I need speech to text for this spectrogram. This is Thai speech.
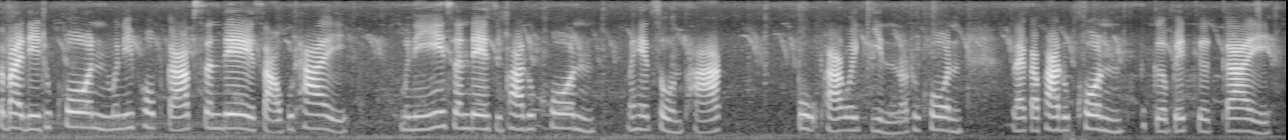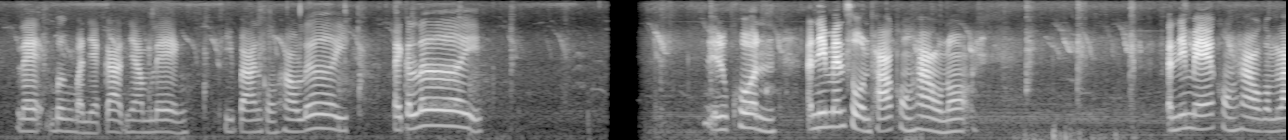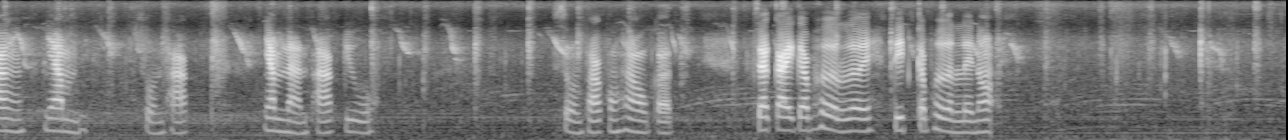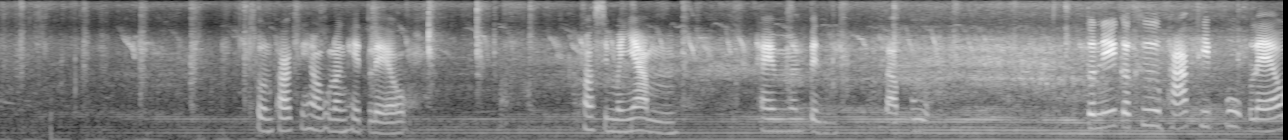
สบายดีทุกคนมื้อนี้พบกับซันเดย์สาวผู้ไทยมื้อนี้ซันเดย์สิพาทุกคนมาเฮ็ดโซนพักปลูกพักไว้กินเนาะทุกคน และก็พาทุกคนไปเกือบเป็ดเกือไก่และเบิ่งบรรยากาศยามแรงที่บ้านของเฮาเลย ไปกันเลยนี่ทุกคน อันนี้แม่นโซนพักของเฮาเนาะอันนี้แม่ของเฮากำลังยำโซนพักยำนานพักอยู่ สวนพักของเฮาก็จะไกลกับเพินเลย ติดกับเพินเลยเนาะสวนพักที่เฮากำลังเฮ็ดแล้วเฮาสิมาย่ำให้มันเป็นตาปลูก ตัวนี้ก็คือพักที่ปลูกแล้ว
